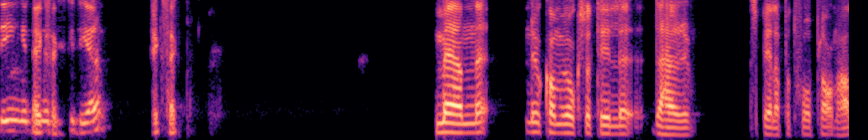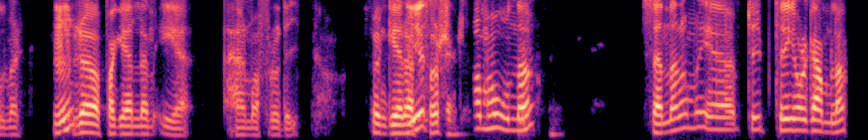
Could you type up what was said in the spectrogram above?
Det är ingenting att Exakt. diskutera. Exakt. Men nu kommer vi också till det här spela på två planhalvor. Mm. Rödpagellen är hermafrodit. Fungerar Just först det. som hona. Sen när de är typ tre år gamla,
